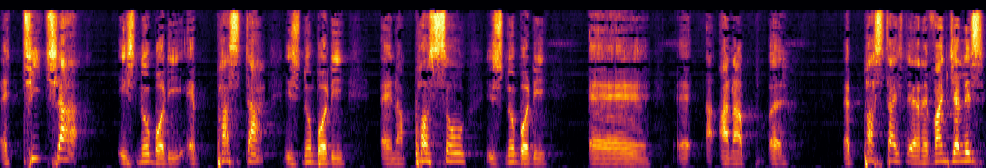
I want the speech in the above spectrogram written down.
a teacher is nobody, a pastor is nobody, an apostle is nobody, uh, uh, an, uh, a pastor, is an evangelist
